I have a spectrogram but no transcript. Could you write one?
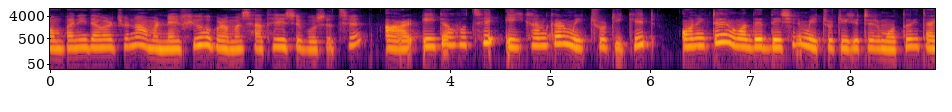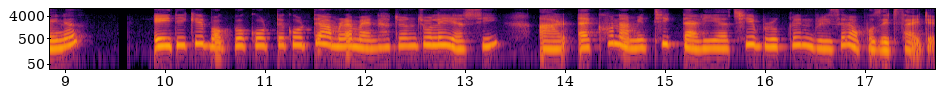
কোম্পানি দেওয়ার জন্য আমার নেফিউ আবার আমার সাথে এসে বসেছে। আর এইটা হচ্ছে এইখানকার মেট্রো টিকিট। অনেকটাই আমাদের দেশের মেট্রো টিকিটের মতোই, তাই না? এইদিকে বকবক করতে, করতে আমরা ম্যানহাটন চলেই আসি। আর এখন আমি ঠিক দাঁড়িয়ে আছি ব্রুকলিন ব্রিজের অপোজিট সাইডে।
